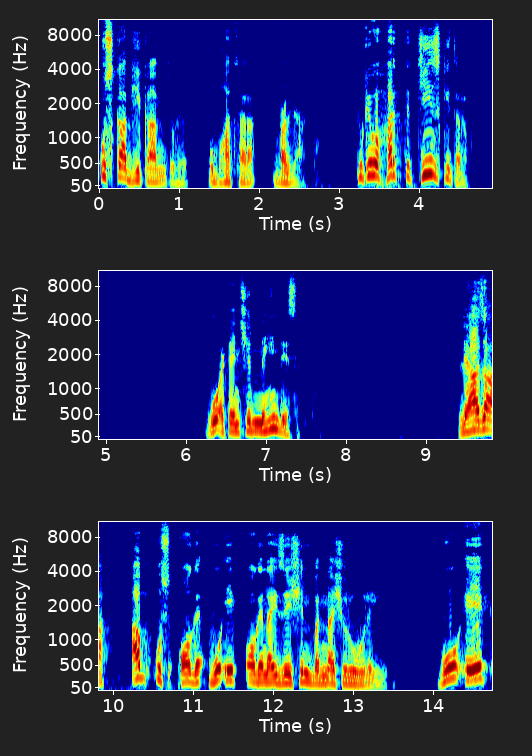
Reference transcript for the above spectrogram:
اس کا بھی کام جو ہے وہ بہت سارا بڑھ جاتا ہے۔ کیونکہ وہ ہر چیز کی طرف وہ اٹینشن نہیں دے سکتا۔ لہذا اب اس وہ ایک آرگنائزیشن بننا شروع ہو رہی ہے۔ وہ ایک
